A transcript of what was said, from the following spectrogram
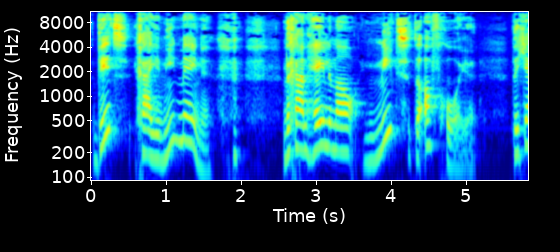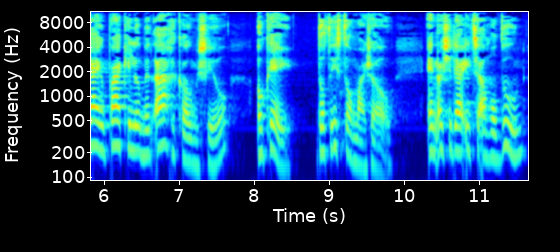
Dit ga je niet menen. We gaan helemaal niets eraf gooien. Dat jij een paar kilo bent aangekomen, Sil. Oké, dat is dan maar zo. En als je daar iets aan wil doen,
